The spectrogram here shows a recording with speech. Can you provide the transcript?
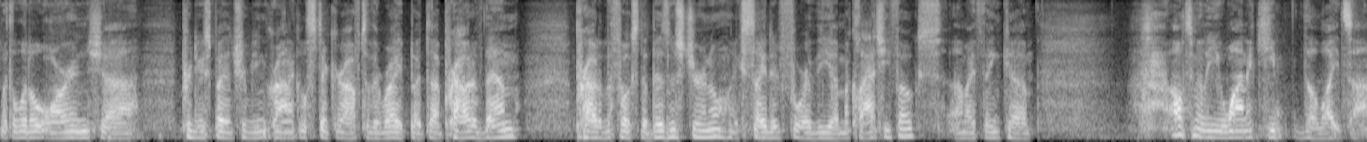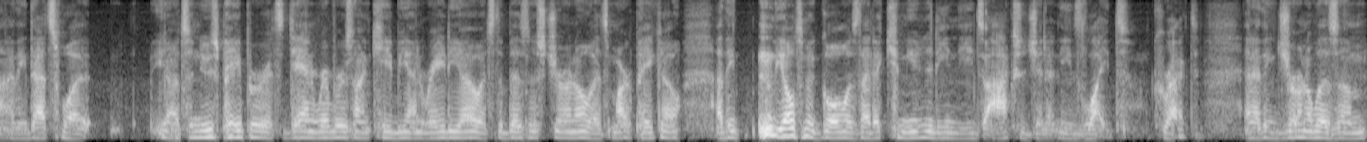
with a little orange uh, produced by the Tribune Chronicle sticker off to the right, but uh, proud of them proud of the folks at the Business Journal, excited for the uh, McClatchy folks. Um, I think uh, ultimately you want to keep the lights on. I think that's what, you know, it's a newspaper, it's Dan Rivers on KBN Radio, it's the Business Journal, it's Mark Pako. I think the ultimate goal is that a community needs oxygen, it needs light correct? And I think journalism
